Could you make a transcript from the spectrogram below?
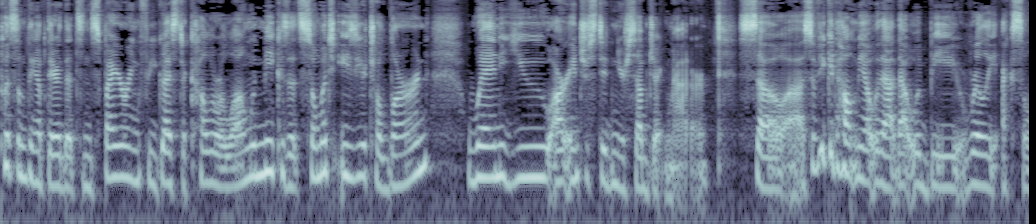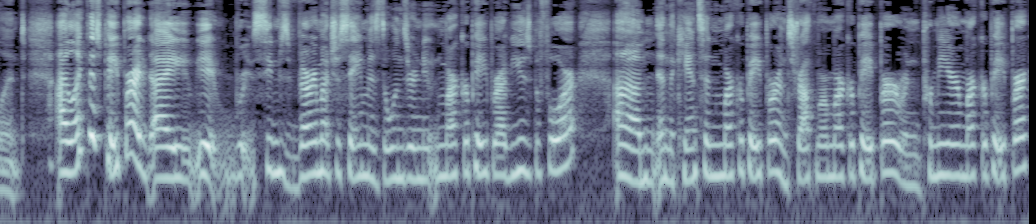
put something up there that's inspiring for you guys to color along with me because it's so much easier to learn when you are interested in your subject matter. So, uh, so if you could help me out with that, that would be really excellent. I like this paper. I, I it seems very much the same as the Winsor Newton marker paper I've used before, um, and the Canson marker paper and Strathmore marker paper and Premier marker paper.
